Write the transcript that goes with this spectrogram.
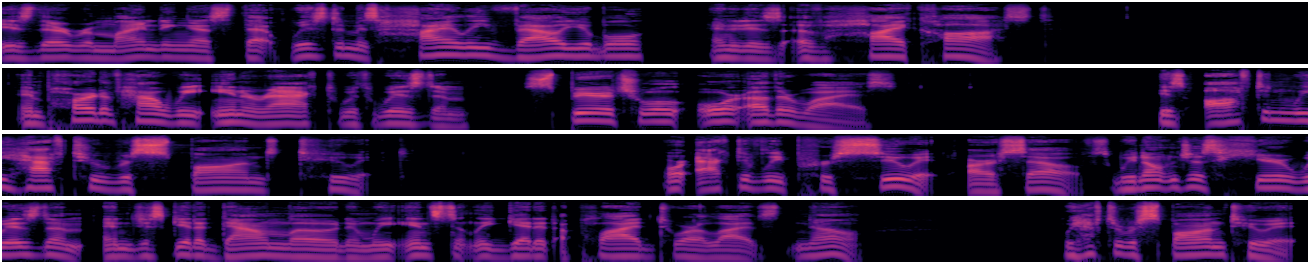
is there reminding us that wisdom is highly valuable and it is of high cost. And part of how we interact with wisdom, spiritual or otherwise, is often we have to respond to it or actively pursue it ourselves. We don't just hear wisdom and just get a download and we instantly get it applied to our lives. No, we have to respond to it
